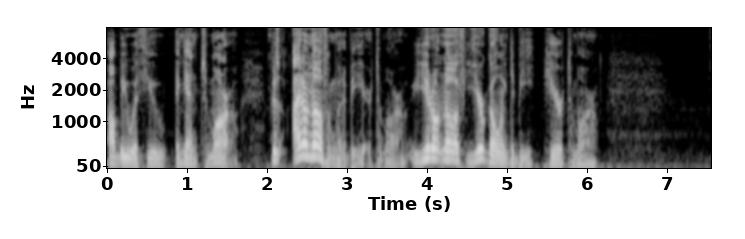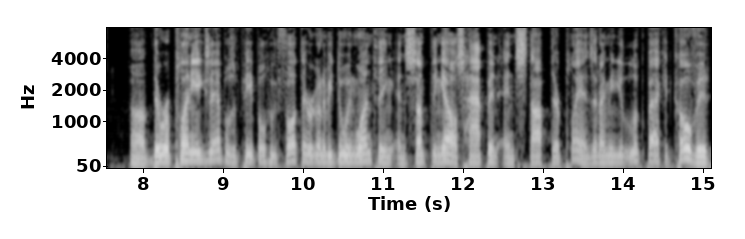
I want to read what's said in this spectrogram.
I'll be with you again tomorrow. Because I don't know if I'm going to be here tomorrow. You don't know if you're going to be here tomorrow. Uh, there were plenty of examples of people who thought they were going to be doing one thing and something else happened and stopped their plans. And I mean, you look back at COVID,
